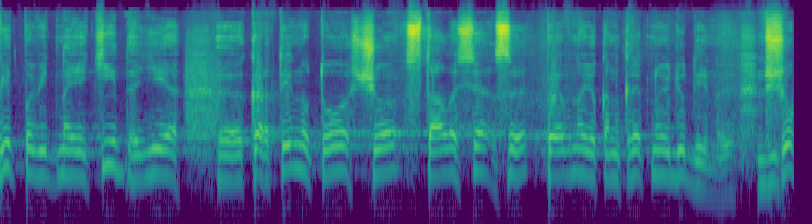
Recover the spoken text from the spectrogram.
відповідь на які дає е, картину того, що сталося з певною конкретною людиною. Що,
